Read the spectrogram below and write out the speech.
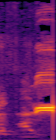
Stop you!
